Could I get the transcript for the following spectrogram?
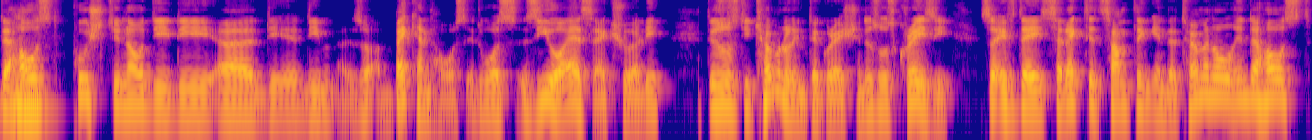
the mm-hmm. host pushed you know the the uh, the the so backend host it was z/OS actually this was the terminal integration this was crazy so if they selected something in the terminal in the host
